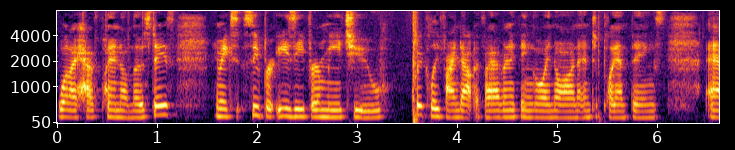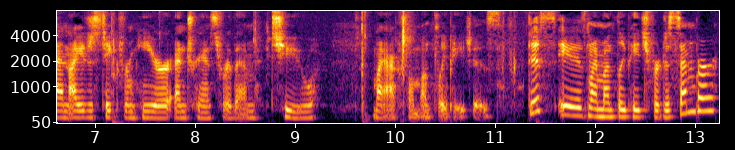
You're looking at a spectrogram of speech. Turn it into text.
what I have planned on those days. It makes it super easy for me to quickly find out if I have anything going on and to plan things. And I just take from here and transfer them to my actual monthly pages. This is my monthly page for December.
